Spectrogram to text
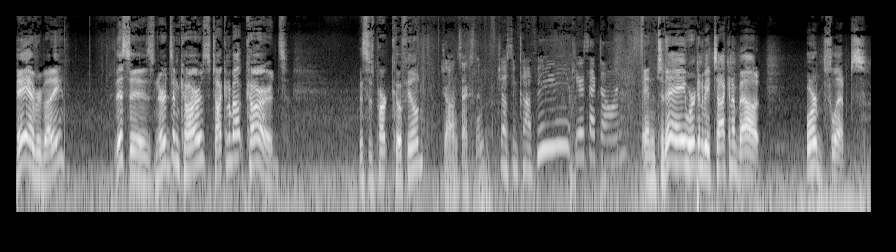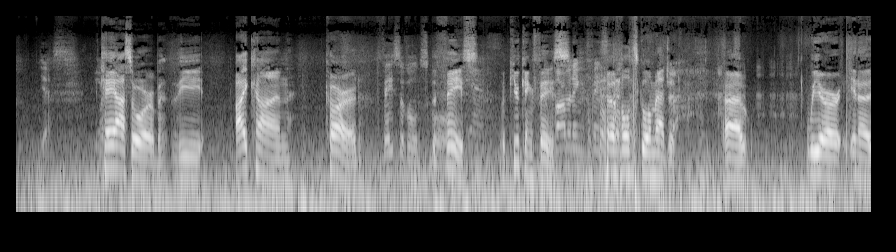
Hey, everybody. This is Nerds and Cars talking about cards. This is Park Cofield, John Sexton. Justin Coffee. Kirsak Dolan. and today we're going to be talking about orb flips. Yes. Chaos Orb, the icon card, Face of old school. the school. face, the puking face Vomiting face. of old school magic. Uh, we are in a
